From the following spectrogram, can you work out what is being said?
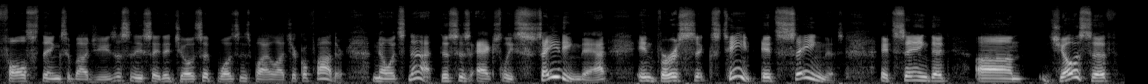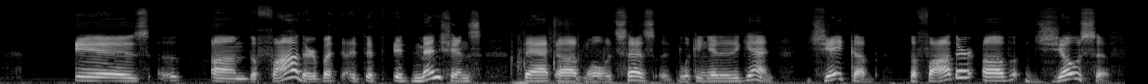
false things about Jesus and they say that Joseph was his biological father. No, it's not. This is actually stating that in verse 16. It's saying this. It's saying that um, Joseph is um, the father, but it, it mentions that, uh, well, it says, looking at it again, Jacob, the father of Joseph,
